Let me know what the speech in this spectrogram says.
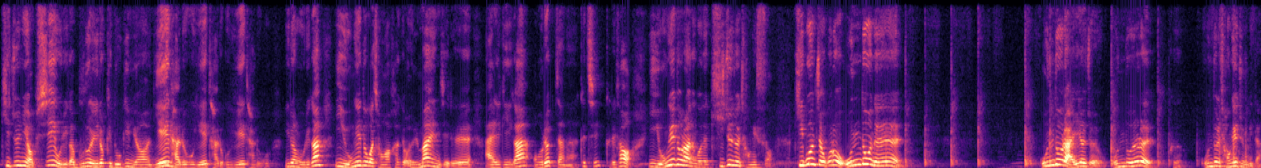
기준이 없이 우리가 물을 이렇게 녹이면 얘 다르고 얘 다르고 얘 다르고 이런 우리가 이 용해도가 정확하게 얼마인지를 알기가 어렵잖아. 그치? 그래서 이 용해도라는 거는 기준을 정했어. 기본적으로 온도는 온도를 알려줘요. 온도를 그 온도를 정해줍니다.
